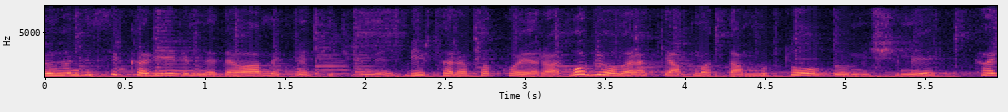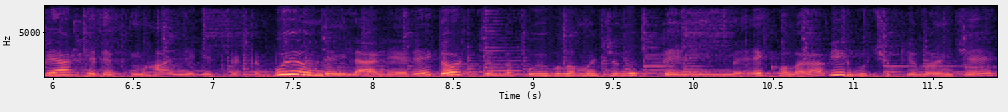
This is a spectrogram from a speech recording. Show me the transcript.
mühendislik kariyerimle devam etme fikrimi bir tarafa koyarak hobi olarak yapmaktan mutlu olduğum işimi kariyer hedefim haline getirdim. Bu yönde ilerleyerek 4 yıllık uygulamacılık deneyimime ek olarak 1,5 yıl önce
